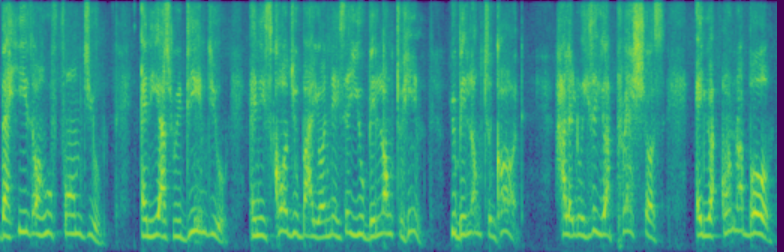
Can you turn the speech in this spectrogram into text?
that He is the one who formed you and He has redeemed you and He's called you by your name. He said, You belong to Him, you belong to God. Hallelujah. He said, You are precious and you are honorable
